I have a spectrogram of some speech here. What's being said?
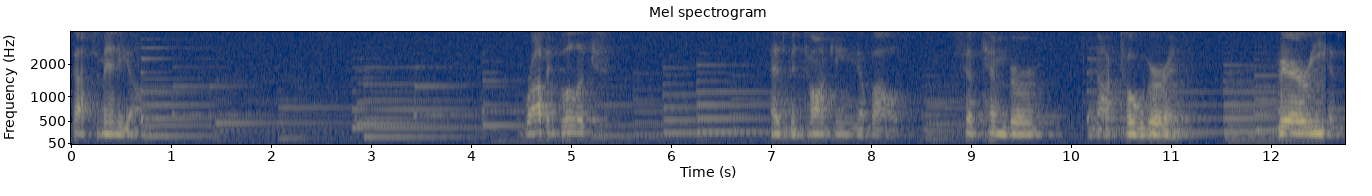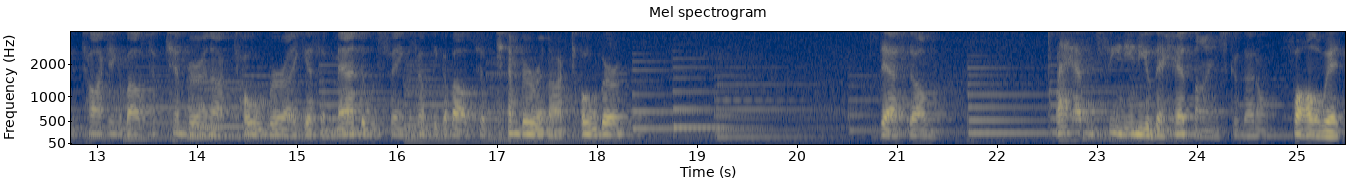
Pastor Manny, um, Robin Bullock has been talking about September and October and Barry has been talking about September and October. I guess Amanda was saying something about September and October. That um, I haven't seen any of the headlines because I don't follow it.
